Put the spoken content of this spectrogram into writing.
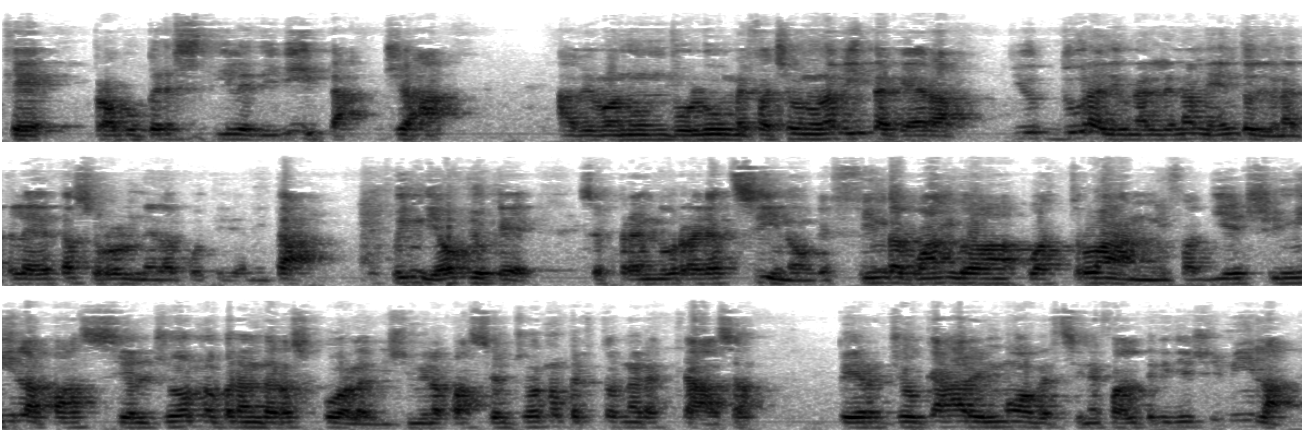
che proprio per stile di vita già avevano un volume, facevano una vita che era più dura di un allenamento di un atleta solo nella quotidianità. quindi è ovvio che se prendo un ragazzino che fin da quando ha 4 anni fa 10.000 passi al giorno per andare a scuola, 10.000 passi al giorno per tornare a casa, per giocare e muoversi ne fa altri 10.000,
